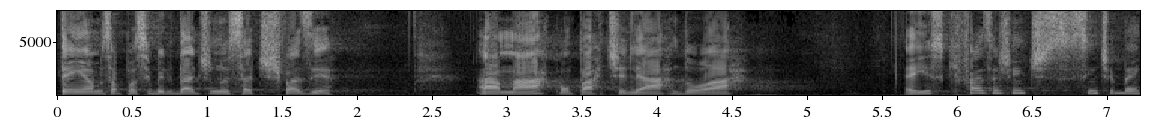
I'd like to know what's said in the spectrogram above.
tenhamos a possibilidade de nos satisfazer? Amar, compartilhar, doar. É isso que faz a gente se sentir bem.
